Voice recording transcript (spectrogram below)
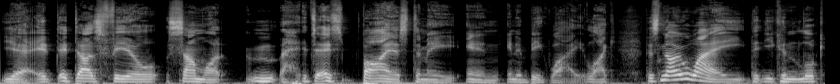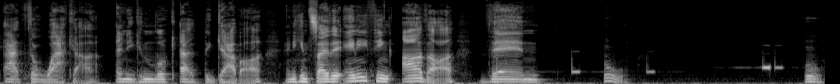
yeah, it, it does feel somewhat. It's, it's biased to me in in a big way. Like, there's no way that you can look at the WACA and you can look at the Gabba and you can say that anything other than. Ooh. Ooh.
